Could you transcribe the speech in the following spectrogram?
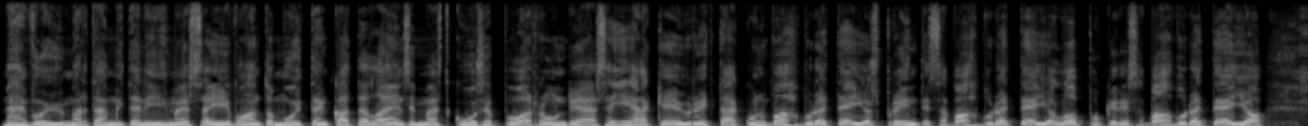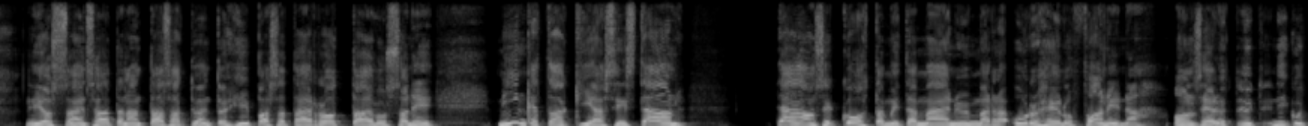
Mä en voi ymmärtää, miten ihmeessä Iivo antoi muiden katella ensimmäistä kuusi ja rundia ja sen jälkeen yrittää, kun vahvuudet ei ole sprintissä, vahvuudet ei ole loppukirjassa, vahvuudet ei ole jossain saatanan tasatyöntö hipassa tai rottailussa, niin minkä takia? Siis tää on, Tämä on se kohta, mitä mä en ymmärrä urheilufanina. On se. Nyt, nyt niin kuin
